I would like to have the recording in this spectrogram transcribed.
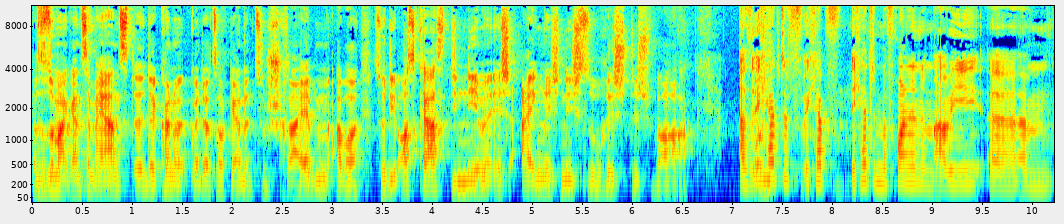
Also so mal ganz im Ernst, äh, da könnt ihr, könnt ihr uns auch gerne zu schreiben, aber so die Oscars, die nehme ich eigentlich nicht so richtig wahr. Also ich Und- hatte, ich hab, ich hatte eine Freundin im Abi, ähm,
